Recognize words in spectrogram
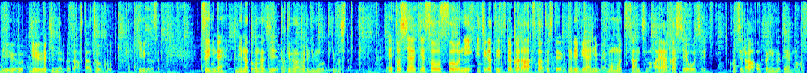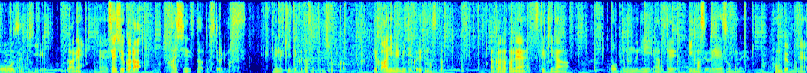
理由理由が気になる方アフタートークを聞いてください。ついにねみんなと同じ時の流れに戻ってきました。え年明け早々に1月5日からスタートしているテレビアニメ「ももちさんちのあやかし王子」こちらオープニングテーマ「ほおずき」がね、えー先週から配信スタートしております。みんな聞いてくださったでしょうか？てかアニメ見てくれてますか？なかなかね素敵なオープニングになっていますよね映像もね。本編もね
